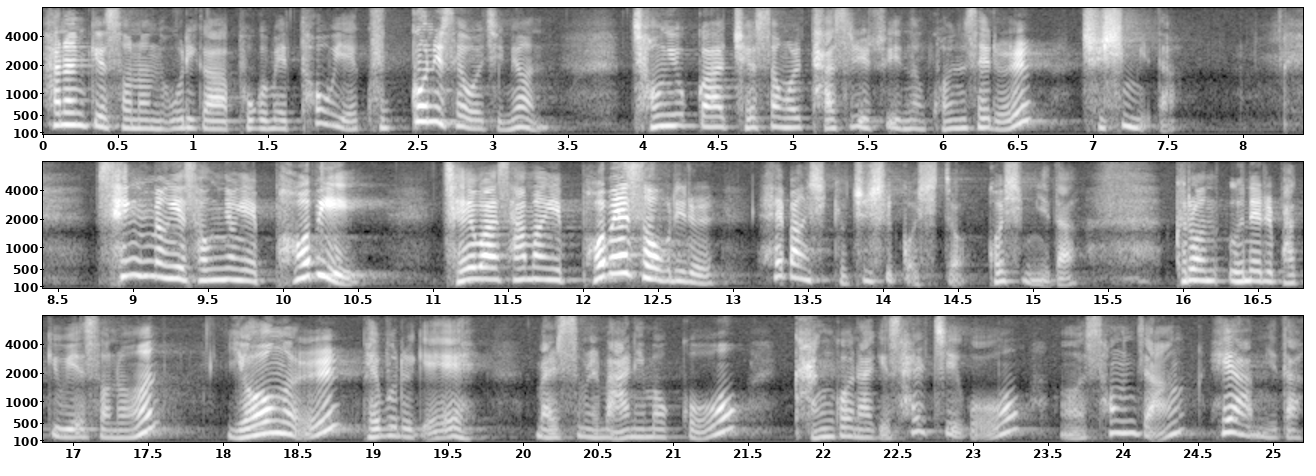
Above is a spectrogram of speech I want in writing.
하나님께서는 우리가 복음의 터 위에 굳건히 세워지면 정욕과 죄성을 다스릴 수 있는 권세를 주십니다. 생명의 성령의 법이 죄와 사망의 법에서 우리를 해방시켜 주실 것이죠. 것입니다. 그런 은혜를 받기 위해서는 영을 배부르게 말씀을 많이 먹고 강건하게 살찌고 어, 성장해야 합니다.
